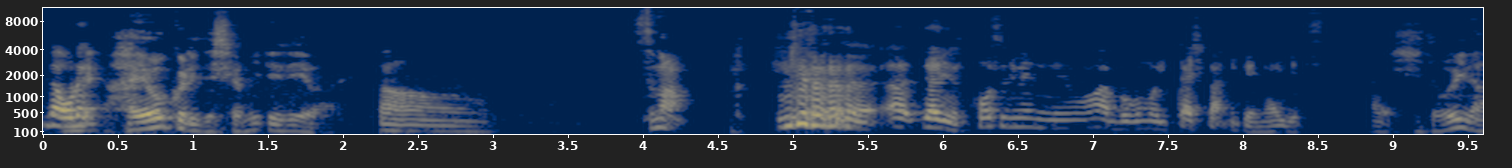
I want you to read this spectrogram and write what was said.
だ俺、ね早送りでしか見てねえわ。あすまん。ー あ、大丈夫です。フォースディメンは僕も一回しか見てないです。ひどいな。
